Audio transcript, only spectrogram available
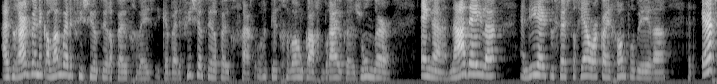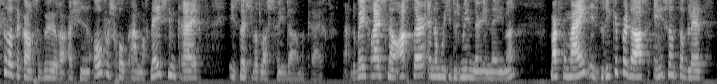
Uiteraard ben ik al lang bij de fysiotherapeut geweest. Ik heb bij de fysiotherapeut gevraagd of ik dit gewoon kan gebruiken zonder enge nadelen. En die heeft bevestigd, ja hoor, kan je gewoon proberen. Het ergste wat er kan gebeuren als je een overschot aan magnesium krijgt, is dat je wat last van je darmen krijgt. Nou, dan ben je vrij snel achter en dan moet je dus minder innemen. Maar voor mij is drie keer per dag één zo'n tablet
